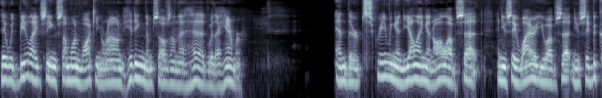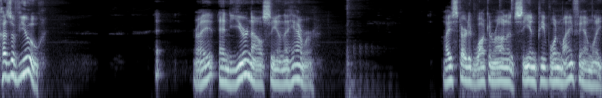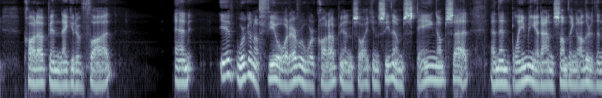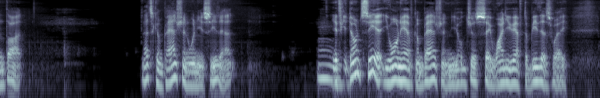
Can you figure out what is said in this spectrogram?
It would be like seeing someone walking around hitting themselves on the head with a hammer. And they're screaming and yelling and all upset and you say, Why are you upset? And you say, Because of you. Right? And you're now seeing the hammer. I started walking around and seeing people in my family caught up in negative thought. And if we're going to feel whatever we're caught up in, so I can see them staying upset and then blaming it on something other than thought. That's compassion when you see that. Mm. If you don't see it, you won't have compassion. You'll just say, Why do you have to be this way?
